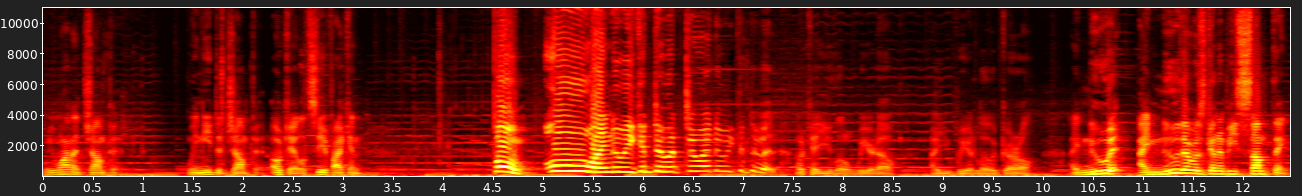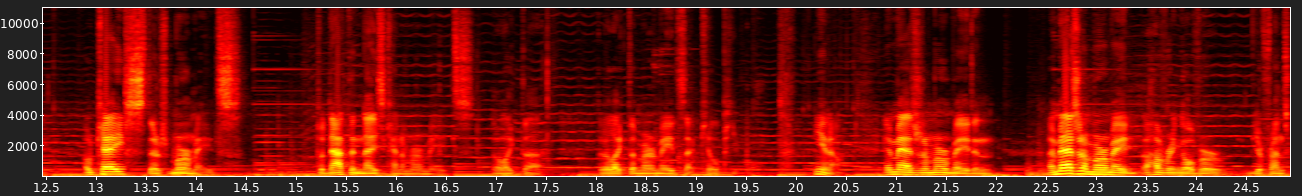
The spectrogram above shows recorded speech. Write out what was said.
we want to jump it. We need to jump it. Okay, let's see if I can, boom! Oh, I knew he could do it too. I knew he could do it. Okay, you little weirdo. Are you weird little girl? I knew it. I knew there was gonna be something. Okay? There's mermaids. But not the nice kind of mermaids. They're like the they're like the mermaids that kill people. you know. Imagine a mermaid and imagine a mermaid hovering over your friend's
